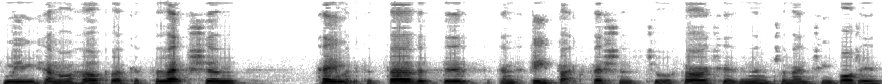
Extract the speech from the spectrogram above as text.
community animal health worker selection, payment for services, and feedback sessions to authorities and implementing bodies.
